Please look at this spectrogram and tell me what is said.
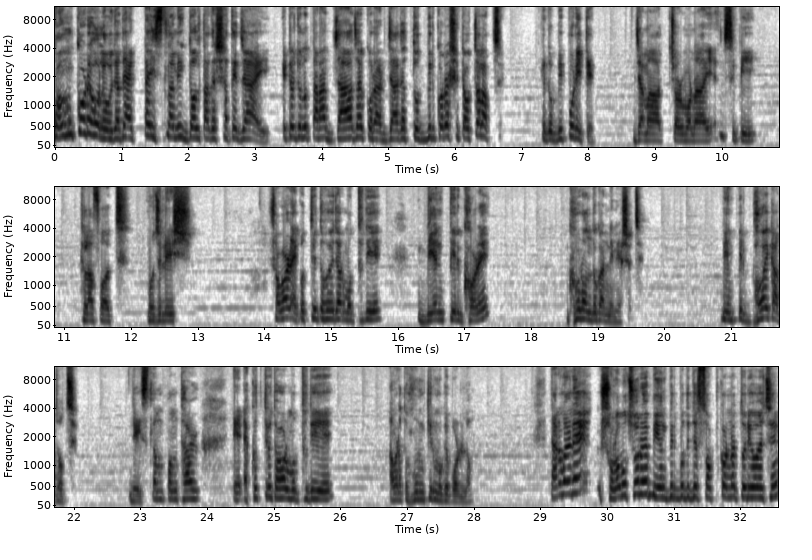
কম করে হলেও যাতে একটা ইসলামিক দল তাদের সাথে যায়, এটার জন্য তারা যা যা করার, যা যা তদবির করার সেটাও চালাচ্ছে। কিন্তু বিপরীতে জামাত, চরমনাই, এনসিপি, খেলাফত, মজলিস সবার একত্রিত হয়ে যাওয়ার মধ্য দিয়ে বিএনপির ঘরে ঘোর অন্ধকার নেমে এসেছে। বিএনপির ভয় কাজ হচ্ছে যে ইসলাম পন্থার এ একত্রিত হওয়ার মধ্য দিয়ে আমরা তো হুমকির মুখে পড়লাম। তার মানে ষোলো বছরে বিএনপির প্রতি যে সফট কর্নার তৈরি হয়েছে,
